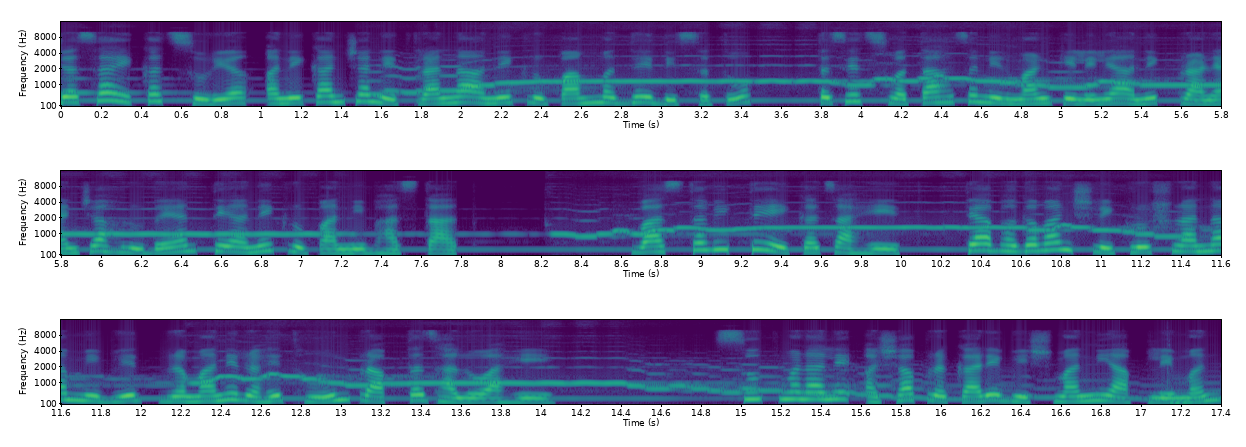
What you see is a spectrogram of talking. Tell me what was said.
जसा एकच सूर्य अनेकांच्या नेत्रांना अनेक रूपांमध्ये दिसतो तसेच स्वतःच निर्माण केलेल्या अनेक प्राण्यांच्या हृदयात ते अनेक रूपांनी भासतात. वास्तविक ते एकच आहेत. त्या भगवान श्रीकृष्णांना मी भेद भ्रमाने रहित होऊन प्राप्त झालो आहे. सूत म्हणाले अशा प्रकारे भीष्मांनी आपले मन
